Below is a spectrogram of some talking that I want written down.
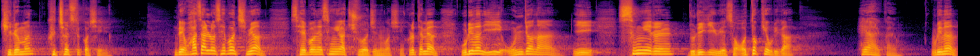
기름은 그쳤을 것이에요. 근데 화살로 세 번 치면 세 번의 승리가 주어지는 것이에요. 그렇다면 우리는 이 온전한 이 승리를 누리기 위해서 어떻게 우리가 해야 할까요? 우리는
